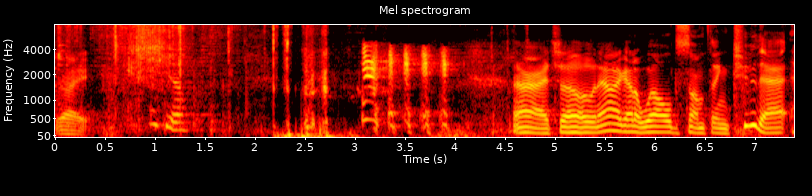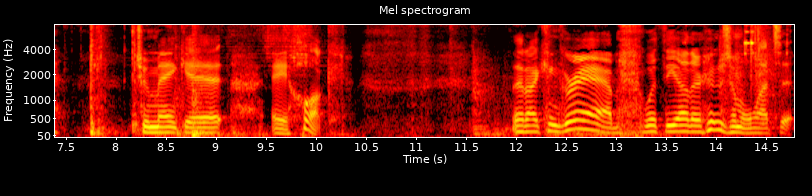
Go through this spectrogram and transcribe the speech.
right? Thank you. All right, so now I got to weld something to that to make it a hook that I can grab with the other who's and what's it.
